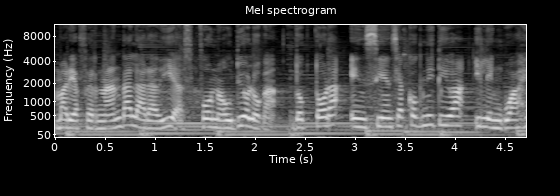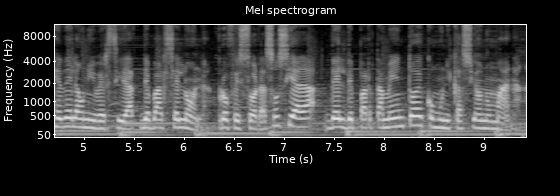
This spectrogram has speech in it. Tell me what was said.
María Fernanda Lara Díaz, fonoaudióloga, doctora en Ciencia Cognitiva y Lenguaje de la Universidad de Barcelona, profesora asociada del Departamento de Comunicación Humana.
